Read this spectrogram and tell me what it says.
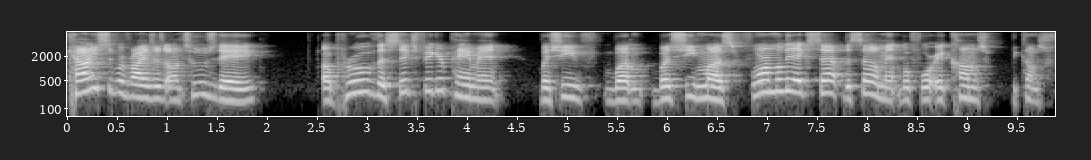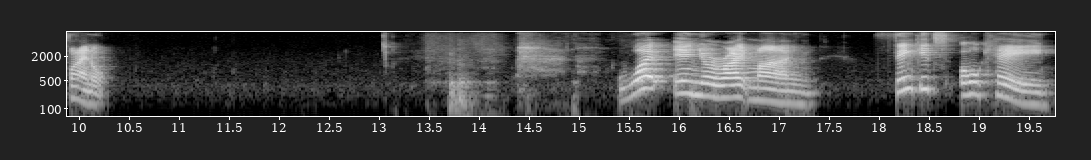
County supervisors on Tuesday approved the six-figure payment but she but but she must formally accept the settlement before it comes becomes final. What in your right mind think it's okay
